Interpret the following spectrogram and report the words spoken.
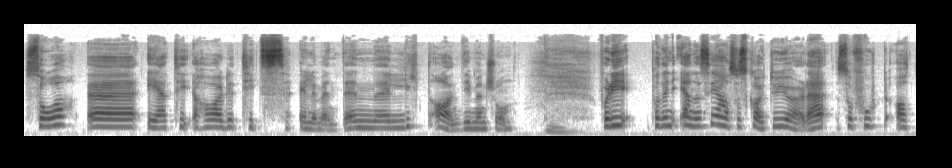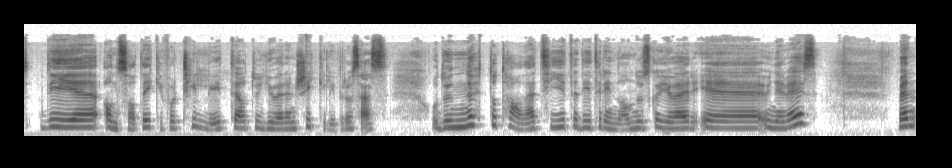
så eh, er, har tidselementet en eh, litt annen dimensjon. Mm. Fordi på den ene sida så skal ikke du gjøre det så fort at de ansatte ikke får tillit til at du gjør en skikkelig prosess. Og du er nødt til å ta deg tid til de trinnene du skal gjøre eh, underveis. Men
